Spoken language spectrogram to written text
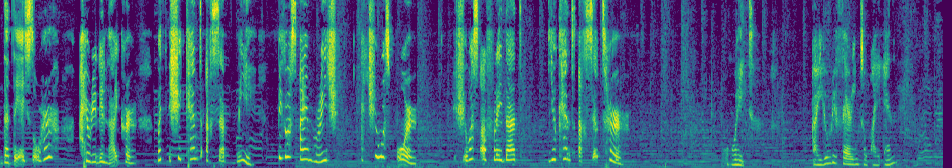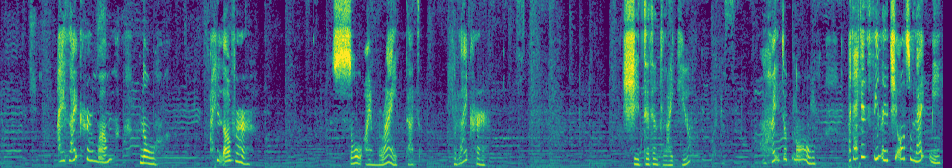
That day I saw her, I really like her. But she can't accept me because I'm rich and she was poor. She was afraid that you can't accept her. Wait, are you referring to YN? I like her, Mom. No, I love her. So I'm right that you like her. She didn't like you? I don't know. But I can feel it. She also liked me.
